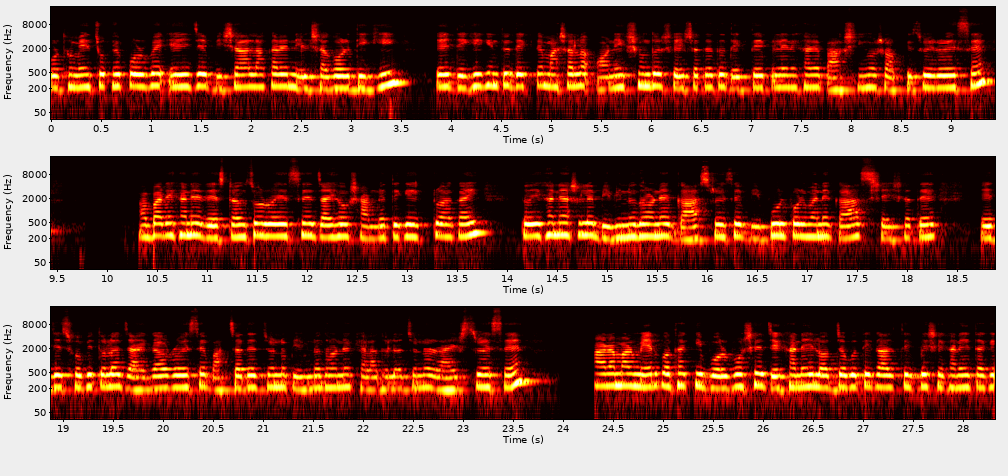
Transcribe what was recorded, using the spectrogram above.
প্রথমেই চোখে পড়বে এই যে বিশাল আকারের নীলসাগর দিঘি। এই দিঘি কিন্তু দেখতে মাসাল্লাহ অনেক সুন্দর। সেই সাথে তো দেখতেই পেলেন এখানে বাঘসিংহ সব কিছুই রয়েছে। আবার এখানে রেস্ট হাউসও রয়েছে। যাই হোক, সামনের দিকে একটু আগাই। তো এখানে আসলে বিভিন্ন ধরনের গাছ রয়েছে, বিপুল পরিমাণে গাছ। সেই সাথে এই যে ছবি তোলার জায়গাও রয়েছে, বাচ্চাদের জন্য বিভিন্ন ধরনের খেলাধুলার জন্য রাইডস রয়েছে। আর আমার মেয়ের কথা কি বলব, সে যেখানেই লজ্জাবতী গাছ দেখবে, সেখানেই তাকে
